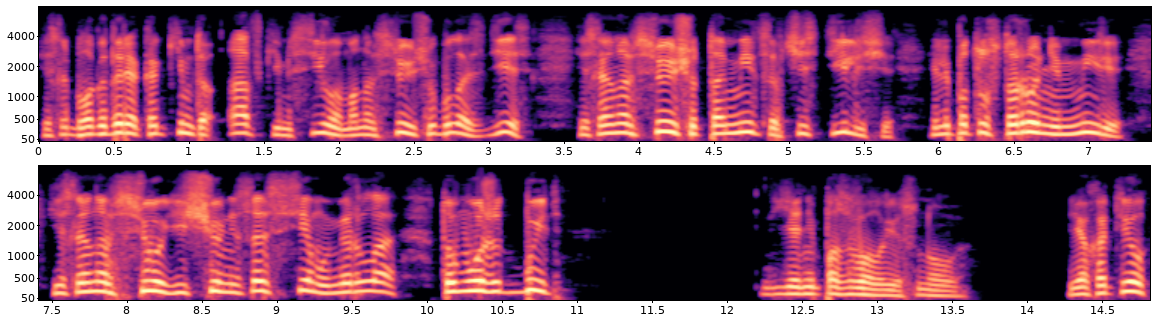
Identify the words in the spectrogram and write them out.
если благодаря каким-то адским силам она все еще была здесь, если она все еще томится в чистилище или потустороннем мире, если она все еще не совсем умерла, то, может быть... Я не позвал ее снова. Я хотел,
